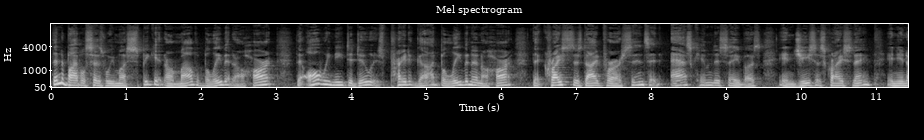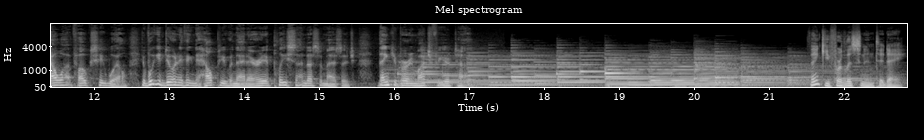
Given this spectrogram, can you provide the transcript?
Then the Bible says we must speak it in our mouth and believe it in our heart, that all we need to do is pray to God, believe it in our heart that Christ has died for our sins, and ask Him to save us in Jesus Christ's name. And you know what, folks? He will. If we can do anything to help you in that area, please send us a message. Thank you very much for your time. Thank you for listening today.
